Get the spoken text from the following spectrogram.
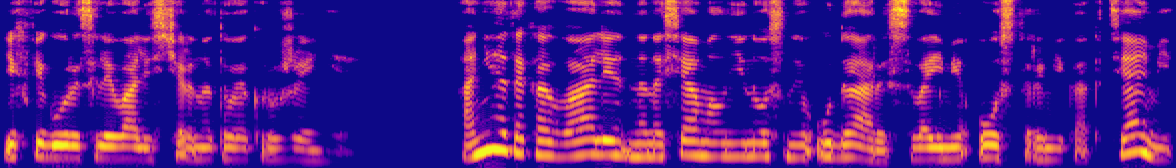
Их фигуры сливались с чернотой окружения. Они атаковали, нанося молниеносные удары своими острыми когтями,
